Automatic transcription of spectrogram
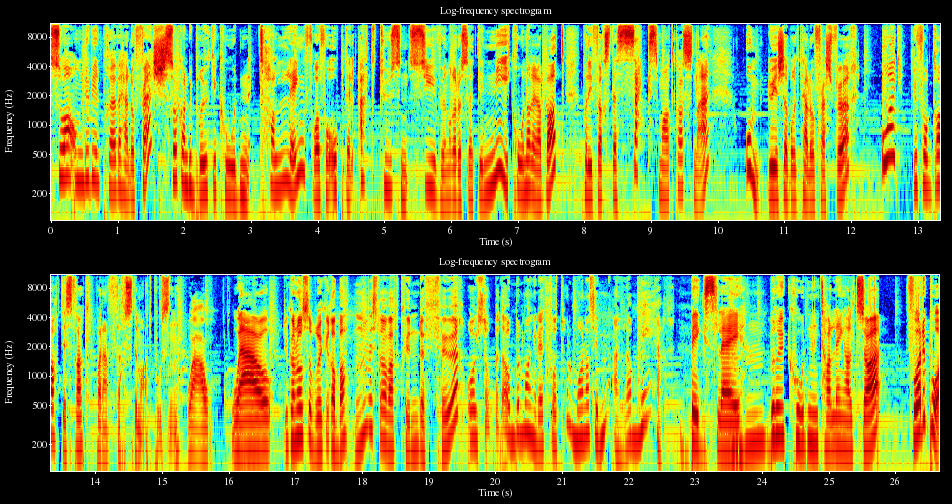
Så om du vil prøve Hello Fresh, så kan du bruke koden TALLING for å få opptil 1779 kroner i rabatt på de første seks matkassene, om du ikke har brukt Hello Fresh før, og du får gratis frakt på den første matposen. Wow. Wow! Du kan også bruke rabatten hvis du har vært kunde før og stoppet abonnementet ditt for tolv måneder siden eller mer. Big slay. Bruk koden TALLING, altså. Få det på!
